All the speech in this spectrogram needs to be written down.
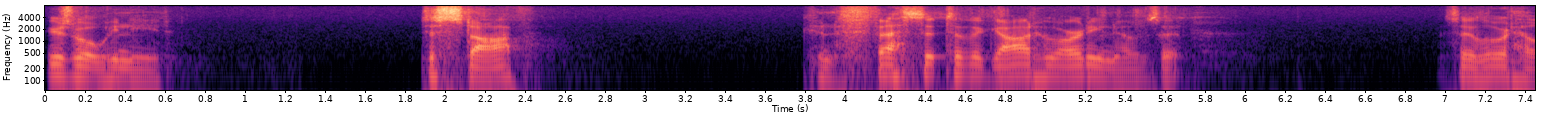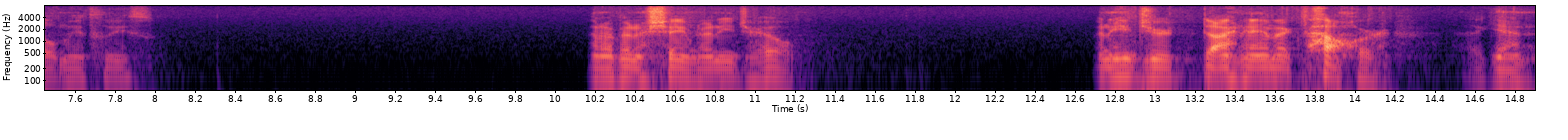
here's what we need to stop, confess it to the God who already knows it, say, Lord, help me, please. And I've been ashamed. I need your help. I need your dynamic power again.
